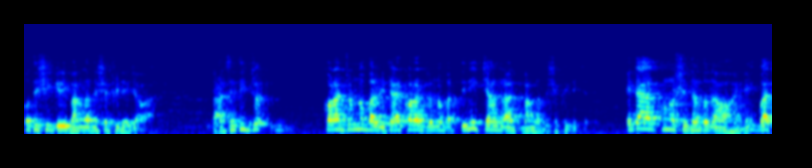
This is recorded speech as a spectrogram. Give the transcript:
অতি শীঘ্রই বাংলাদেশে ফিরে যাওয়া। রাজনীতি করার জন্য বা রিটায়ার করার জন্য বা তিনি চান বাংলাদেশে ফিরে যেতে। এটা কোনো সিদ্ধান্ত নেওয়া হয়নি বাট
